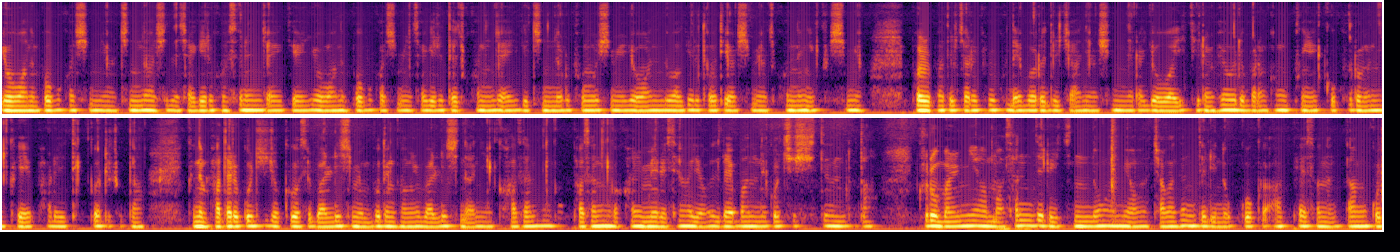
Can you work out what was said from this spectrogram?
여호와는 보복하시며 진노하시되 자기를 거스르는 자에게 여호와는 보복하시며 자기를 대적하는 자에게 진노를 품으시며 여호와는 노하기를 더디하시며 권능이 크시며 벌 받을 자를 결코 내버려 두지 아니하시니라. 여호와의 길은 회오리 바람 강풍에 있고 구름은 그의 발에 티끌이로다. 그는 바다를 꾸짖어 그것을 말리시며 모든 강을 말리시나니 가산과 바산과 갈매를 세하여 레바논에 고치시는도다 그로 말미암아 산들이 진동하며 작은 산들이 높고 그 앞에서는 땅곧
